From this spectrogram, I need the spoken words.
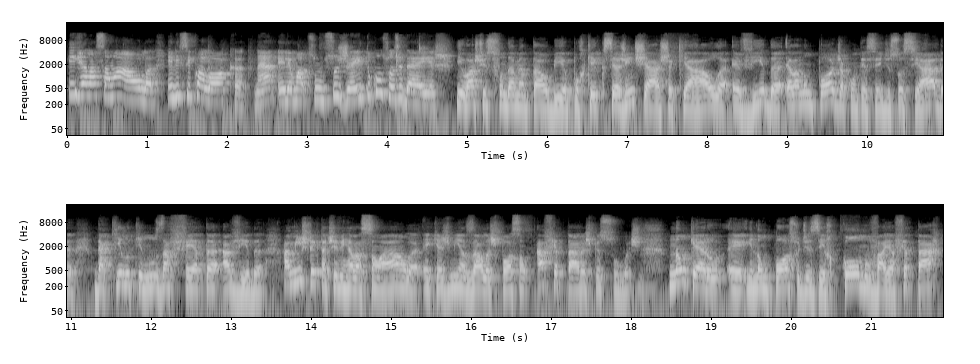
em relação à aula. Ele se coloca, né? Ele é uma- um sujeito com suas ideias. E eu acho isso fundamental, Bia, porque se a gente acha que a aula é vida, ela não pode acontecer dissociada daquilo que nos afeta a vida. A minha expectativa em relação à aula é que as minhas aulas possam afetar as pessoas. Não quero eh, e não posso dizer como vai afetar,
